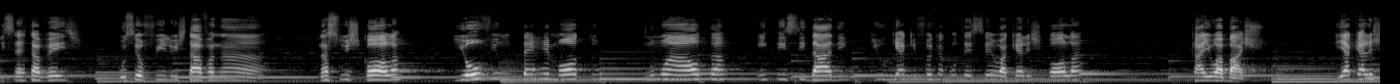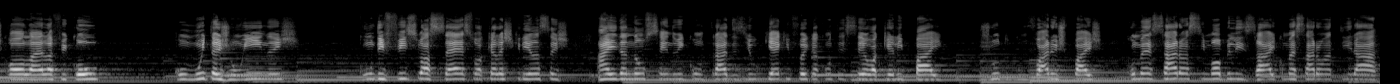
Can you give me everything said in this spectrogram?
E certa vez, o seu filho estava na, na sua escola e houve um terremoto numa alta intensidade. E o que é que foi que aconteceu? Aquela escola caiu abaixo. E aquela escola ela ficou com muitas ruínas, com difícil acesso, aquelas crianças ainda não sendo encontradas. E o que é que foi que aconteceu? Aquele pai, junto com vários pais, começaram a se mobilizar e começaram a tirar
